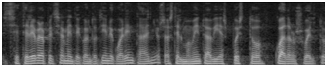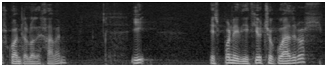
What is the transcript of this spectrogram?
se celebra precisamente cuando tiene 40 años, hasta el momento había expuesto cuadros sueltos, cuando lo dejaban, y expone 18 cuadros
